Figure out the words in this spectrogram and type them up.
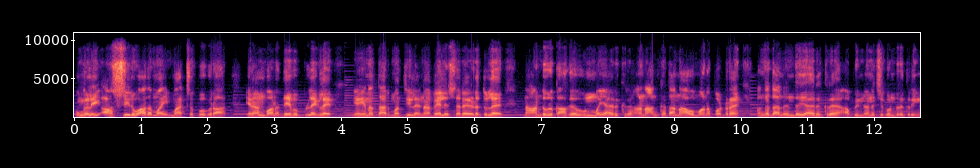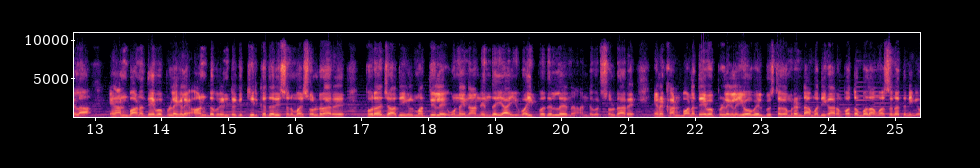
உங்களை ஆசீர்வாதமாய் மாற்றப் போகிறார். என் அன்பான தேவ பிள்ளைகளே என் இனத்தார் மத்தியில நான் வேலை செய்கிற இடத்துல நான் ஆண்டவருக்காக உண்மையா இருக்கிறேன். ஆனா அங்கதான் நான் அவமானப்படுறேன். அங்கதான் நிந்தையா இருக்கிறேன் அப்படின்னு நினைச்சு கொண்டிருக்கிறீங்களா? என் அன்பான தேவ பிள்ளைகளை ஆண்டவர் இன்றைக்கு தீர்க்க தரிசனமாய் சொல்றாரு. புறஜாதிகள் மத்தியிலே உன்னை நான் நிந்தையாய் வைப்பதில்லைன்னு ஆண்டவர் சொல்றாரு. எனக்கு அன்பான தேவ பிள்ளைகளை யோவேல் புஸ்தகம் இரண்டாம் அதிகாரம் பத்தொன்பதாம் வசனத்தை நீங்க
